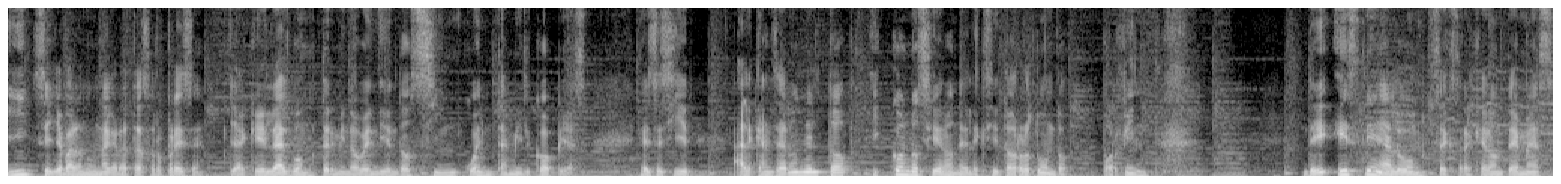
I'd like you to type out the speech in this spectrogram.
y se llevaron una grata sorpresa, ya que el álbum terminó vendiendo 50.000 copias. Es decir, alcanzaron el top y conocieron el éxito rotundo, por fin. De este álbum se extrajeron temas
